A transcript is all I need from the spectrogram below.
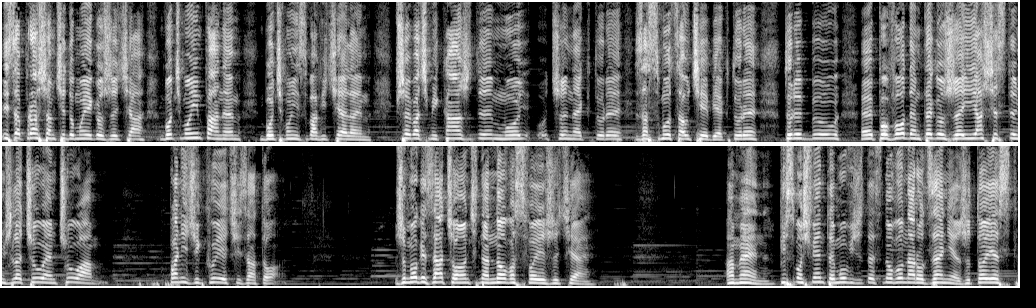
i zapraszam Cię do mojego życia. Bądź moim Panem, bądź moim Zbawicielem. Przebacz mi każdy mój uczynek, który zasmucał Ciebie, który, który był e, powodem tego, że ja się z tym źle czułem, czułam. Panie, dziękuję Ci za to, że mogę zacząć na nowo swoje życie. Amen. Pismo Święte mówi, że to jest nowonarodzenie, że to jest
